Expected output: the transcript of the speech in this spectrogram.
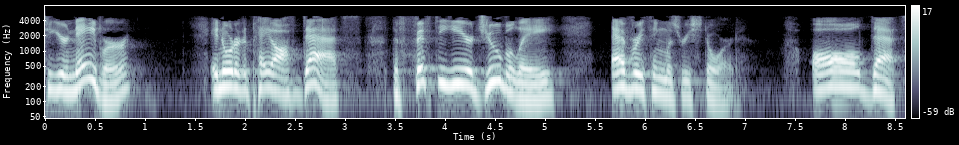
to your neighbor in order to pay off debts, the 50 year Jubilee, everything was restored. All debts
